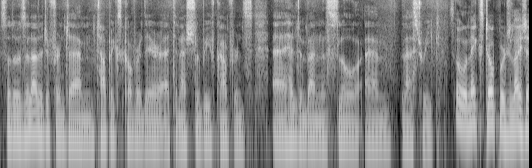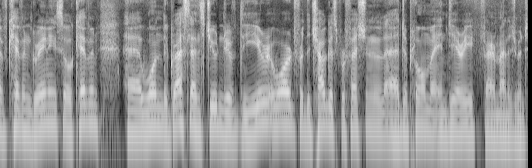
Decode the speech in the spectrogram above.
So there was a lot of different um, topics covered there at the National Beef Conference uh, held in Ballinasloe um, last week. So next up, we're delighted to have Kevin Graney. So Kevin uh, won the Grassland Student of the Year award for the Teagasc Professional uh, Diploma in Dairy Farm Management.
